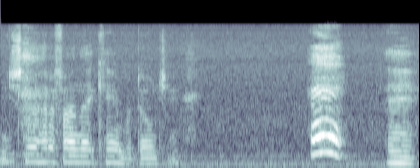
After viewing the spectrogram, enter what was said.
You just know how to find that camera, don't you? Hey.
